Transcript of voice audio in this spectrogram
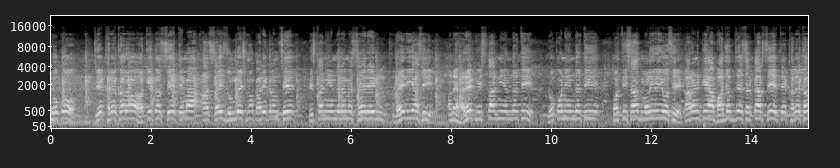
લોકો જે ખરેખર હકીકત છે, તેમાં આ સહી ઝુંબેશનો કાર્યક્રમ છે, વિસ્તારની અંદર અમે સહી લઈ રહ્યા છીએ અને હરેક વિસ્તારની અંદરથી લોકોની અંદરથી પ્રતિસાદ મળી રહ્યો છે. કારણ કે આ ભાજપ જે સરકાર છે, તે ખરેખર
